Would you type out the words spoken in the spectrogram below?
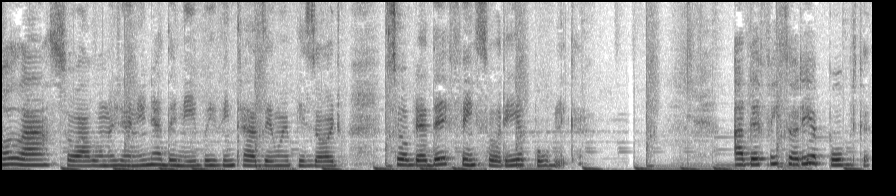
Olá, sou a aluna Janine Adenibo e vim trazer um episódio sobre a Defensoria Pública. A Defensoria Pública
